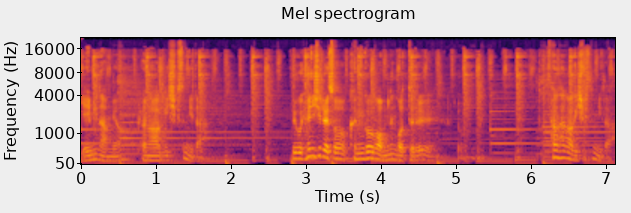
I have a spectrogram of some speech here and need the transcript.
예민하며 변화하기 쉽습니다. 그리고 현실에서 근거가 없는 것들을 좀 상상하기 쉽습니다.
